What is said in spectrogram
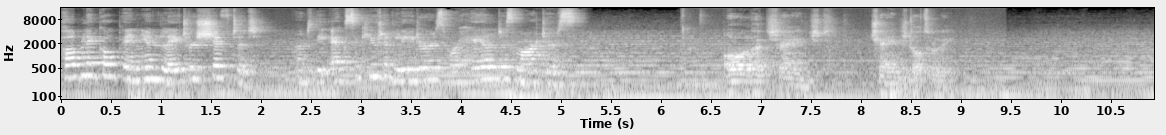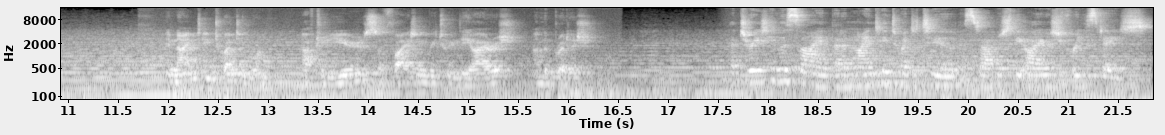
public opinion later shifted and the executed leaders were hailed as martyrs. All had changed, changed utterly. In 1921, after years of fighting between the Irish and the British, a treaty was signed that in 1922 established the Irish Free State,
